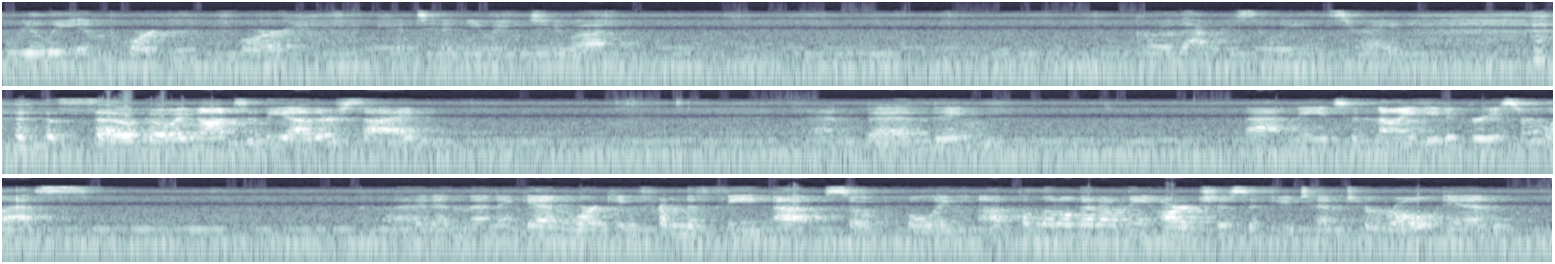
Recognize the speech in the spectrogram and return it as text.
really important for continuing to uh, that resilience, right? so going on to the other side and bending that knee to 90 degrees or less. Good, and then again, working from the feet up, so pulling up a little bit on the arches if you tend to roll in,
